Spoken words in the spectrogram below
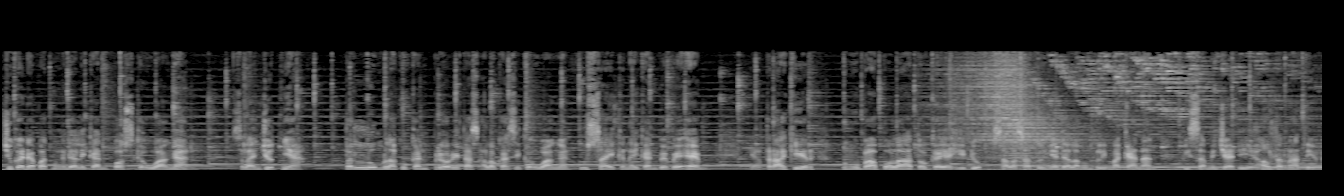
juga dapat mengendalikan pos keuangan. Selanjutnya, perlu melakukan prioritas alokasi keuangan usai kenaikan BBM. Yang terakhir, mengubah pola atau gaya hidup, salah satunya dalam membeli makanan, bisa menjadi alternatif.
